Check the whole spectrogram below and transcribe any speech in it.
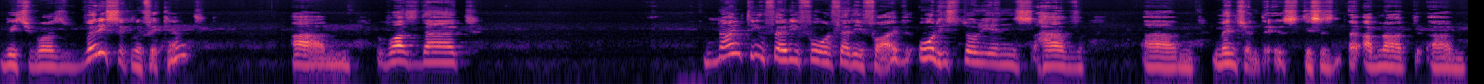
which was very significant, um, was that 1934-35, all historians have um, mentioned this. This is I'm not um,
